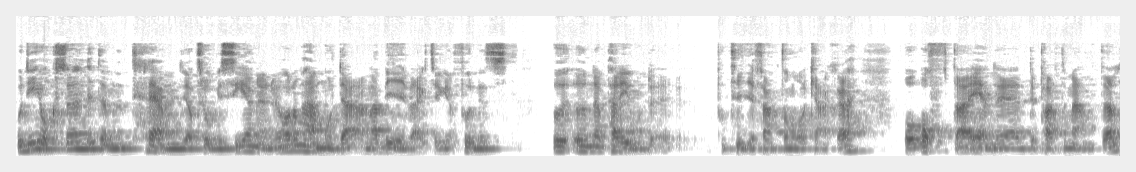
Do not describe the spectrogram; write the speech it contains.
och det är också en liten trend jag tror vi ser nu. Nu har de här moderna BI-verktygen funnits under en period på 10-15 år kanske. Och ofta är det departemental,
